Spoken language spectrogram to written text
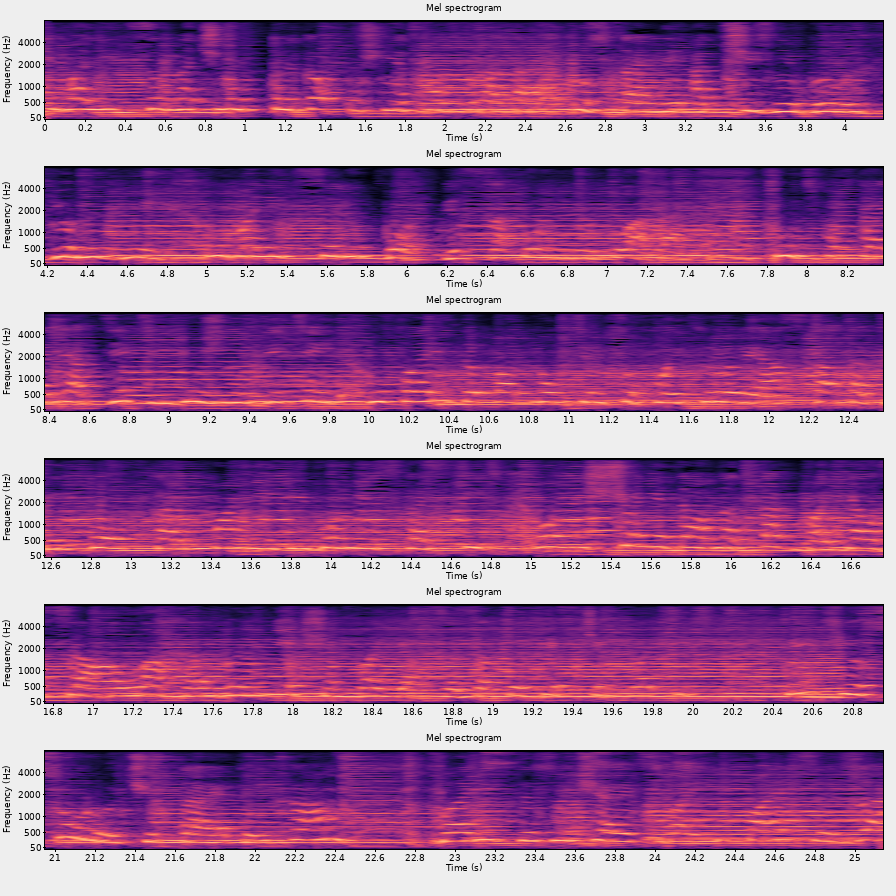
И молиться начнут, только уж нет возврата. Хрустальной отчизне былых юных дней. Умолиться любовь, беззаконию плата. Путь повторят ногтем сухой крови остаток и долг в кармане его не скостить. Он еще недавно так боялся Аллаха, но и нечем бояться, зато есть чем платить. Третью суру читает Ильхам, Фарид изучает свои пальцы, за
